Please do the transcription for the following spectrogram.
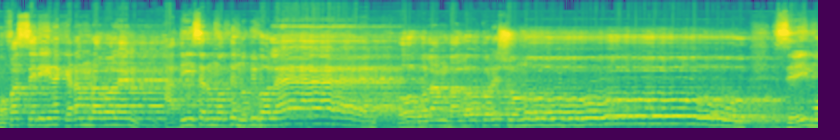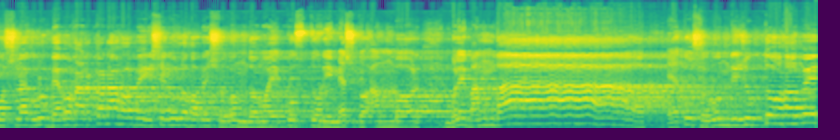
মুফাসসিরিন কেরামরা বলেন, হাদিসের মধ্যে নবী বলেন, ও গোলাম, ভালো করে শোনো। যেই মশলাগুলো ব্যবহার করা হবে, সেগুলো হবে সুগন্ধময় কস্তুরি মেশক আম্বর। বলে, বান্দা, এত সুগন্ধিযুক্ত হবে?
